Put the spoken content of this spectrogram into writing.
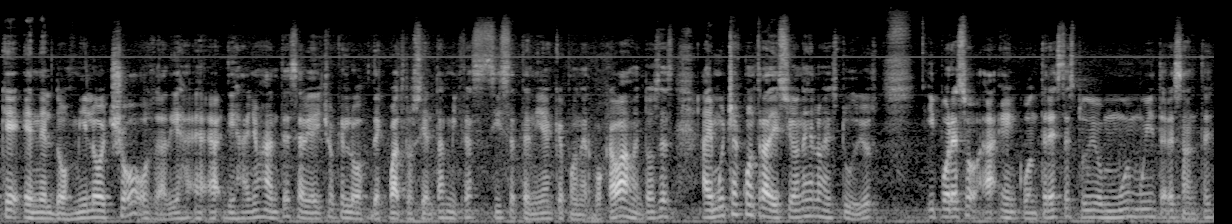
que en el 2008, o sea, 10, eh, años antes, se había dicho que los de 400 micras sí se tenían que poner boca abajo. Entonces, hay muchas contradicciones en los estudios y por eso ah, encontré este estudio muy, muy interesante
